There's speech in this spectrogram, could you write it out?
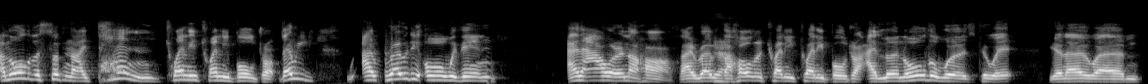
and all of a sudden I penned 2020 ball drop. Very, I wrote it all within an hour and a half. I wrote Yeah. the whole of 2020 ball drop. I learned all the words to it. You know, um,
